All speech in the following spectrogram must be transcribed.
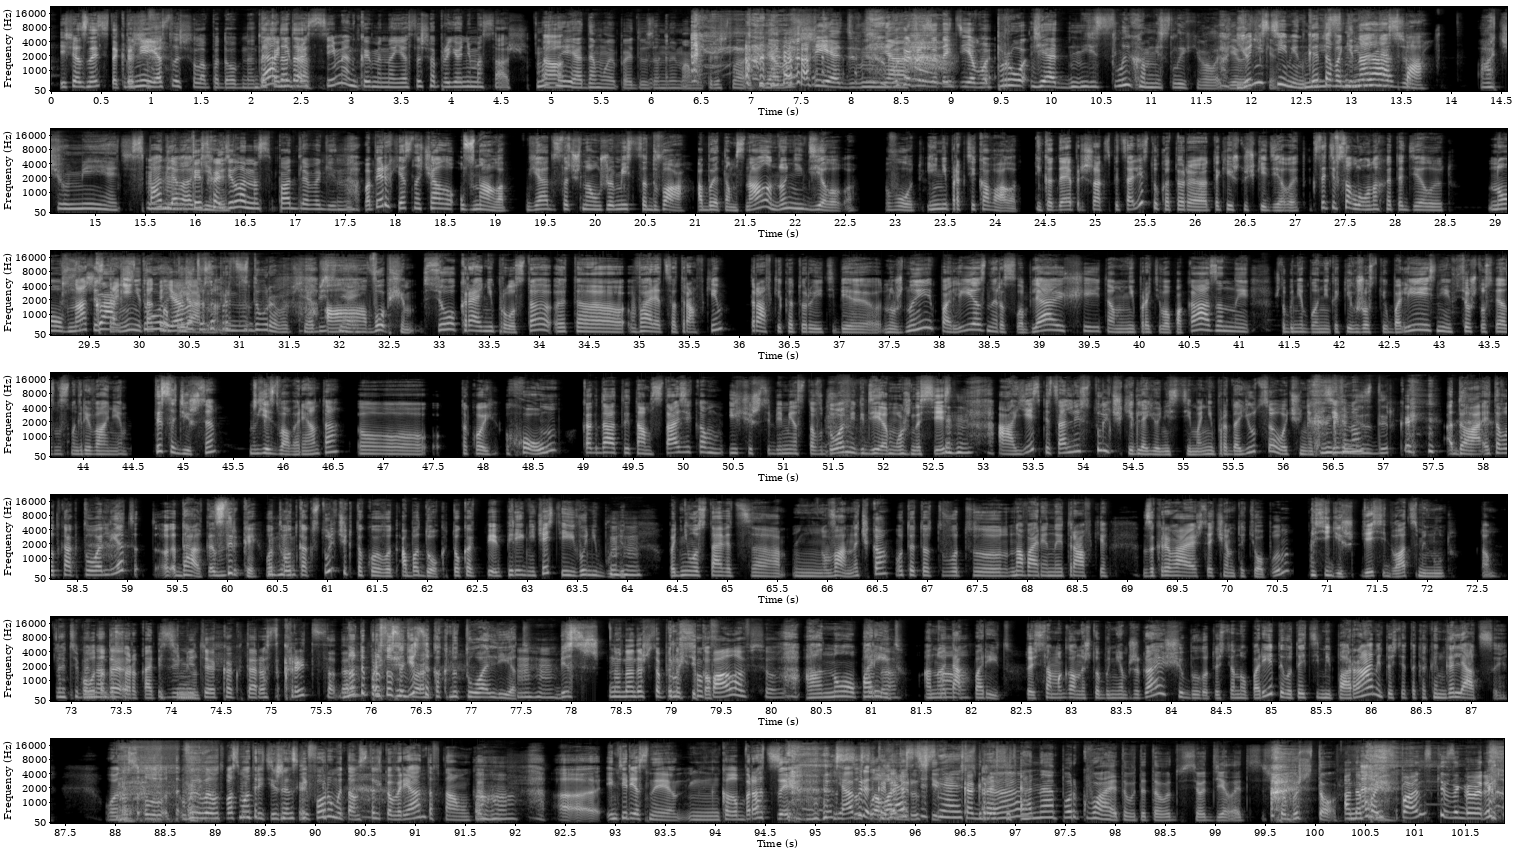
Еще, знаете, так не, я слышала подобное. Только не про steaming именно, я слышала про йони массаж. Можно А. я домой пойду? За мной мама пришла. Я вообще. Выхожу из этой темы. Я ни слыхом не слыхивала, девочки. Йони стиминг это вагинальное спа. Очуметь. Спа для Мгм. Ты вагины. сходила на спа для вагины. Во-первых, я сначала узнала. Я достаточно уже месяца два об этом знала, но не делала. Вот, и не практиковала. И когда я пришла к специалисту, которая такие штучки делает, кстати, в салонах это делают, но в нашей Как? стране не так популярно. Что за процедура вообще? Объясняй. А, в общем, все крайне просто. Это варятся травки, травки, которые тебе нужны, полезны, расслабляющие, там не противопоказанные, чтобы не было никаких жестких болезней, все, что связано с нагреванием. Ты садишься, есть два варианта. Э, Такой home, когда ты там с тазиком ищешь себе место в доме, где можно сесть. А есть специальные стульчики для йони-стим. Они продаются очень активно. С дыркой. А, Да, это вот как туалет, э, да, с дыркой. Вот, вот как стульчик такой вот, ободок, только в пе- передней части его не будет. Под него ставится ванночка, вот этот вот э, наваренные травки, закрываешься чем-то теплым, сидишь 10-20 минут. Там, А тебе кого-то до надо, 45 минут. извините, как-то раскрыться, да? Ну, ты просто Типа. садишься как на туалет, Мгм. без Ну, надо, чтобы трусиков. попало все. Оно парит. Оно и А. так парит. То есть самое главное, чтобы не обжигающее было, то есть оно парит, и вот этими парами, то есть это как ингаляции. Ой, ну, вы, вы вот посмотрите женские форумы, там столько вариантов, там как, Ага. а, интересные коллаборации Я со словами Я русских. Когда- спросить, а на порква это вот это вот все делать? Чтобы что? Она по-испански заговорила?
